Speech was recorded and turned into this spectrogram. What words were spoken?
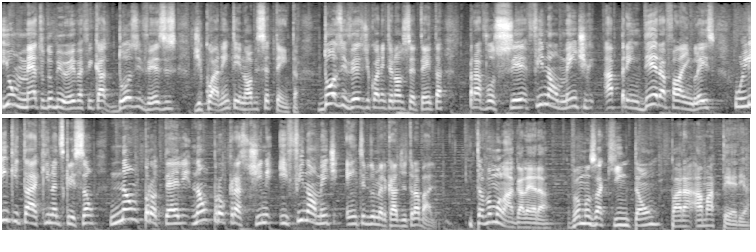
e o método BioE vai ficar 12 vezes de R$ 49,70. 12 vezes de R$ 49,70 para você finalmente aprender a falar inglês. O link tá aqui na descrição. Não protele, não procrastine e finalmente entre no mercado de trabalho. Então vamos lá, galera. Vamos aqui então para a matéria.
